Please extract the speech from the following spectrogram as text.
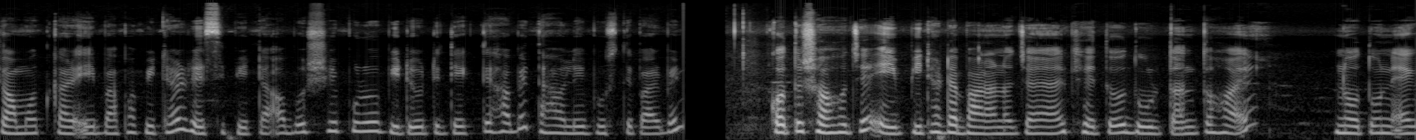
চমৎকার এই ভাপা পিঠার রেসিপিটা অবশ্যই পুরো ভিডিওটি দেখতে হবে, তাহলেই বুঝতে পারবেন। কত সহজে এই পিঠাটা বানানো যায় আর খেতেও দুর্দান্ত হয়। নতুন এক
